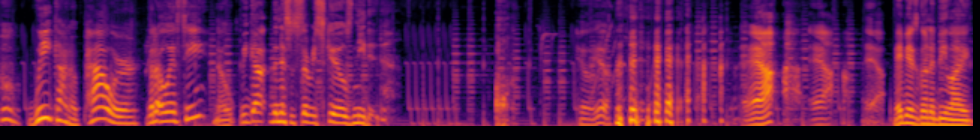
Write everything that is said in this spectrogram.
we got a power. Got an OST? No, we got the necessary skills needed. Oh. Hell yeah. yeah, yeah, yeah. Maybe it's gonna be like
